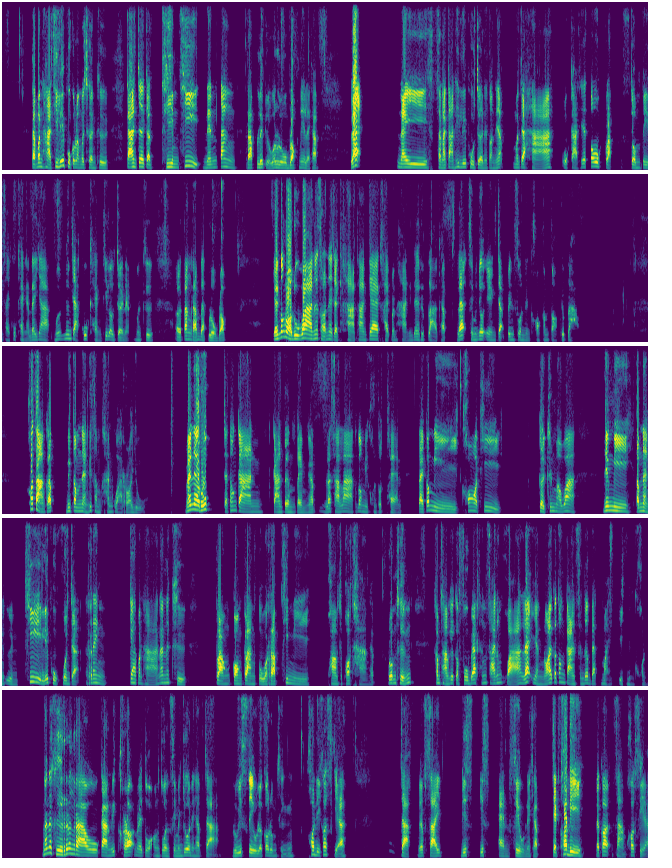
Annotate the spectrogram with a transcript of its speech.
แต่ปัญหาที่ลิเวอร์พูลกำลังมาเชิญคือ การเจอกับทีมที่เน้นตั้งรับลึกหรือว่าโลบล็อกนี่แหละครับ และในสถานการณ์ที่ลิเวอร์พูลเจอในตอนนี้มันจะหาโอกาสที่จะโต้กลับโจมตีใส่คู่แข่งกันได้ยาก เนื่องจากคู่แข่งที่เราเจอเนี่ยมันคือออตั้งรับแบบโลบล็อก ยังต้องรอดูว่าเนื้อซอนเนี่ยจะหาทางแก้ไขปัญหานี้ได้หรือเปล่าครับ และเซมิโยเองจะเป็นส่วนหนึ่งของคำตอบหรือเปล่า ข้อ 3 ครับ มีตำแหน่งที่สำคัญกว่ารออยู่ แม้ในรุกจะต้องการการเติมเต็มครับ และซาร่าก็ต้องมีคนทดแทน แต่ก็มีข้อที่เกิดขึ้นมาว่า ยังมีตำแหน่งอื่นที่ลิเวอร์พูลควรจะเร่งแก้ปัญหานั่นก็คือกลางกองกลางตัวรับที่มีความเฉพาะทางครับ รวมถึง คำถามเกี่ยวกับฟูลแบ็กทั้งซ้ายทั้งขวา และอย่างน้อยก็ต้องการเซนเตอร์แบ็กใหม่อีกหนึ่งคน นั่นก็คือเรื่องราวการวิเคราะห์ในตัวองตวนเซเมนโยนะครับจากลุยส์ซิลแล้วก็รวมถึงข้อดีข้อเสีย จากเว็บไซต์ This is Anfield นะครับ7ข้อดีแล้วก็ 3 ข้อเสีย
